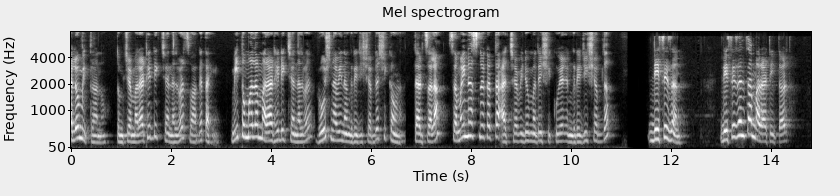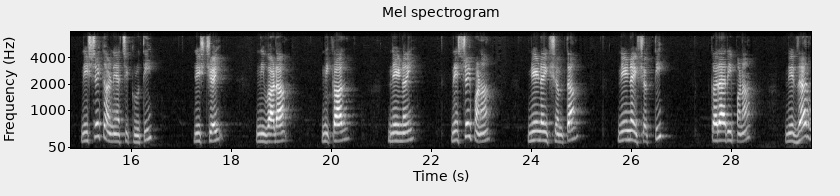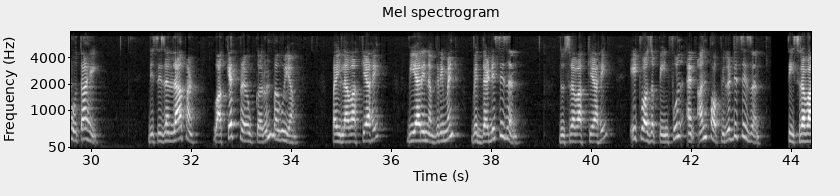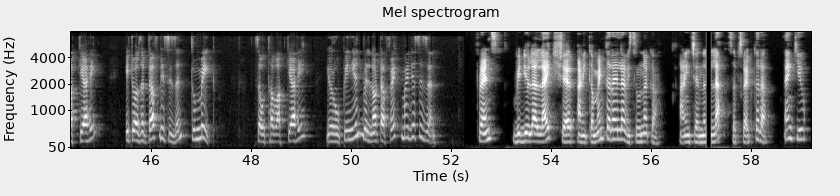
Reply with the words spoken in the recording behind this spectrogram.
Hello मित्रांनो तुमच्या Marathi Dick चॅनलवर स्वागत आहे. मी तुम्हाला मराठी डिक चॅनलवर रोज नवीन अंग्रेजी शब्द शिकवणार. तर चला समय नसणं करता आजच्या व्हिडिओमध्ये शिकूया इंग्रजी शब्द. डिसिजन डिसिजनचा मराठीत अर्थ निश्चय करण्याची कृती निश्चय निवाडा निकाल निर्णय निश्चयपणा निर्णय क्षमता निर्णय शक्ती करारीपणा निर्धार होत आहे. डिसिजनला आपण वाक्यात प्रयोग करून बघूया. पहिला वाक्य आहे we are in agreement with the decision दुसरं वाक्य आहे it was a painful and unpopular decision तिसरं वाक्य आहे it was a tough decision to make चौथं वाक्य आहे your opinion will not affect my decision friends व्हिडिओला लाईक शेअर आणि कमेंट करायला विसरू नका. आणि चॅनलला सबस्क्राईब करा. Thank you.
